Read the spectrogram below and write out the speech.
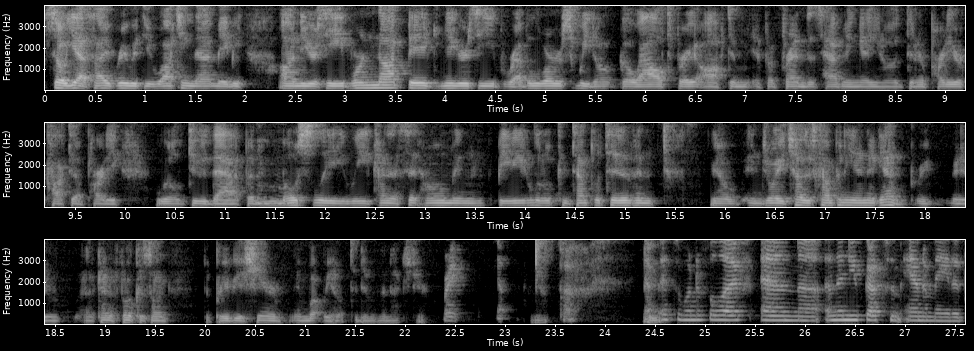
So yes, I agree with you. Watching that maybe on New Year's Eve. We're not big New Year's Eve revelers. We don't go out very often. If a friend is having a you know a dinner party or cocktail party, we'll do that. But Mhm. mostly we kind of sit home and be a little contemplative and you know enjoy each other's company. And again, we, we uh, kind of focus on the previous year and what we hope to do in the next year. Right. Yep. Yeah. So, yeah, it's a wonderful life, and uh, and then you've got some animated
